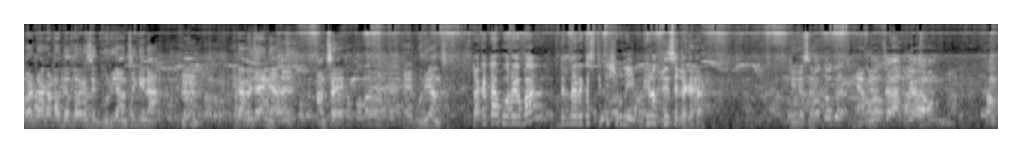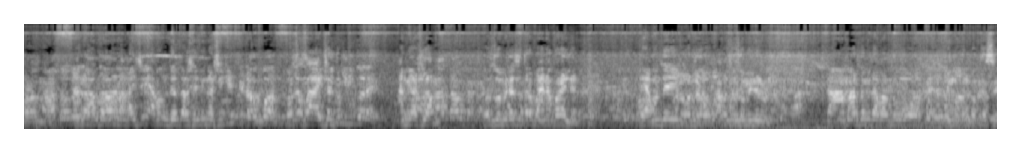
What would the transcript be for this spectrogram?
ওরা টাকাটা দেলদার কাছে ঘুরিয়ে আনছে কি না হুম? এটা আমি জানি না। আনছে? হ্যাঁ ঘুরিয়ে আনছে। টাকাটা পরে আবার দেলদারের কাছ থেকে উনি ফেরত নিচ্ছে টাকাটা। ঠিক আছে? এখন আমি কাল বারো লাগাইছি এখন দেড়দার সেদিন আসিছি। কথা আইছেন তো। আমি আসলাম তো জমিটা যে তারা বায়না করাইলেন তো এখন তো এই বলল কাগজে জমি নিল না। তা আমার জমিতে আবার মতন করতেছে।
